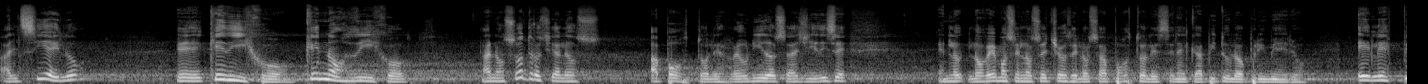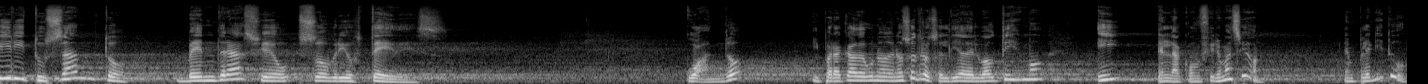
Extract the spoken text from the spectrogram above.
al cielo, eh, ¿qué dijo? ¿Qué nos dijo a nosotros y a los apóstoles reunidos allí? Dice, lo, vemos en los Hechos de los Apóstoles en el capítulo primero, el Espíritu Santo vendrá sobre ustedes. ¿Cuándo? Y para cada uno de nosotros el día del bautismo y en la confirmación, en plenitud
